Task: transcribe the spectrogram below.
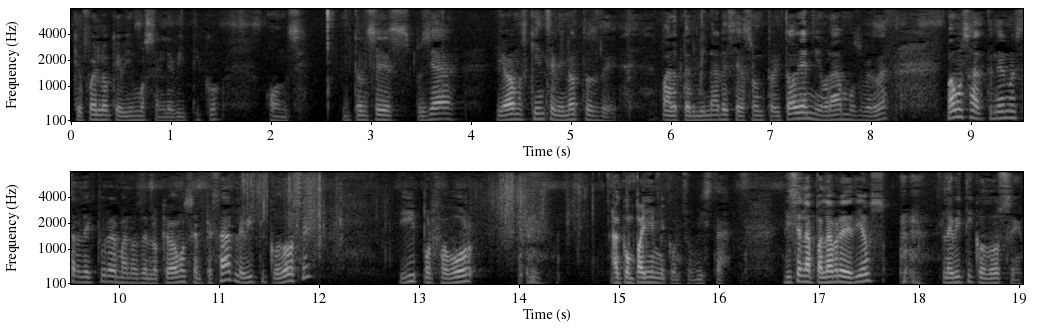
Que fue lo que vimos en Levítico 11. Entonces, pues ya llevamos 15 minutos de, para terminar ese asunto y todavía ni oramos, ¿verdad? Vamos a tener nuestra lectura, hermanos, de lo que vamos a empezar, Levítico 12. Y por favor, acompáñenme con su vista. Dice la palabra de Dios, Levítico 12.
